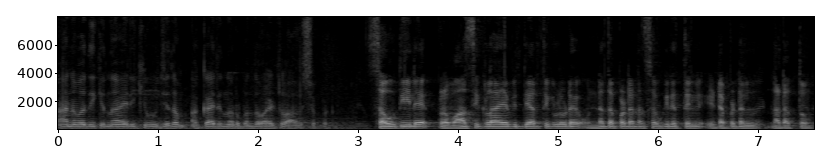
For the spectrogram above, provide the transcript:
അനുവദിക്കുന്നതായിരിക്കും ഉചിതം. അക്കാര്യം നിർബന്ധമായിട്ടും ആവശ്യപ്പെടും. സൗദിയിലെ പ്രവാസികളായ വിദ്യാർത്ഥികളുടെ ഉന്നത പഠന സൗകര്യത്തിൽ ഇടപെടൽ നടത്തും.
